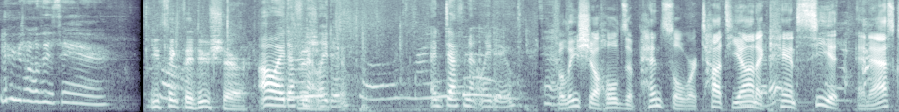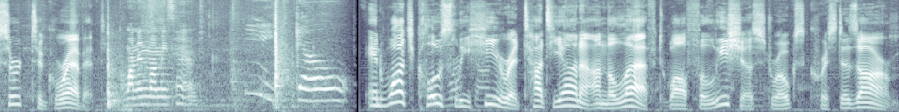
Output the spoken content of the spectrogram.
Look at all this hair. You think they do share? Oh, I definitely do. I definitely do. Felicia holds a pencil where Tatiana can't see it and asks her to grab it. One in mommy's hand. Please go. And watch closely here at Tatiana on the left while Felicia strokes Krista's arm.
